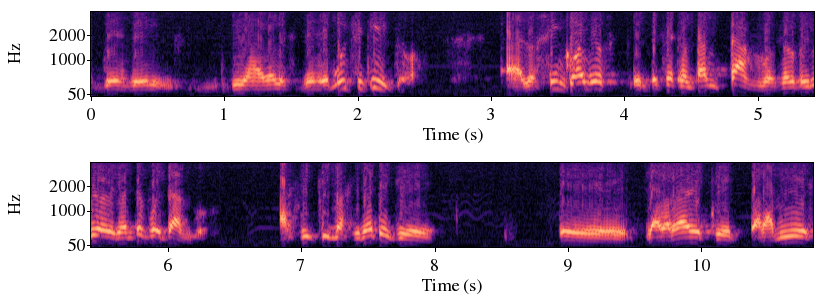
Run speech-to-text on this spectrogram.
desde, desde muy chiquito a los cinco años empecé a cantar tango. Yo lo primero que canté fue tango. Así que imagínate que eh, la verdad es que para mí es,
